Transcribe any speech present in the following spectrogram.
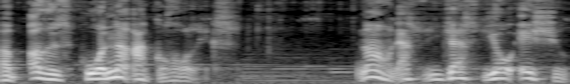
of others who are not alcoholics. No, that's just your issue.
